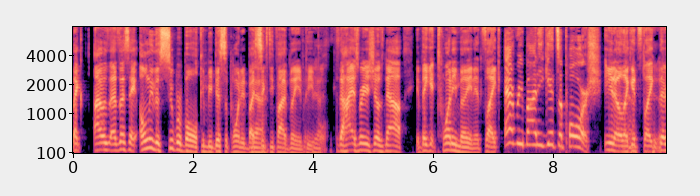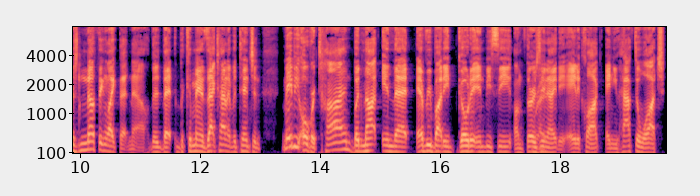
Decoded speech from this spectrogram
like I was as I say, only the Super Bowl can be disappointed by Yeah. 65 million people. Yeah. The highest rated shows now, if they get 20 million, it's like everybody gets a Porsche. You know, like Yeah. it's like there's nothing like that now. There, that the commands that kind of attention. Maybe over time, but not in that everybody go to NBC on Thursday Right. night at eight o'clock and you have to watch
